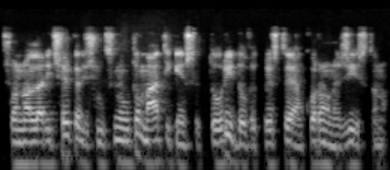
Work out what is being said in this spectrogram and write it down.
sono alla ricerca di soluzioni automatiche in settori dove queste ancora non esistono.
